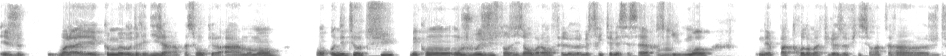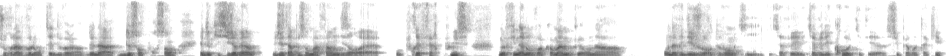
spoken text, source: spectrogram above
et je, voilà. Et comme Audrey dit, j'ai l'impression qu'à un moment, on, on était au-dessus, mais qu'on on jouait juste en se disant, voilà, on fait le, le strict nécessaire. Ce Mhm. qui, moi, n'est pas trop dans ma philosophie sur un terrain. Euh, j'ai toujours la volonté de donner à 200%. Et donc ici, j'avais, j'étais un peu sur ma fin en me disant, on pourrait faire plus. Mais au final, on voit quand même qu'on a, on avait des joueurs devant qui, qui avaient, qui avaient les crocs qui étaient euh, super au taquet.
